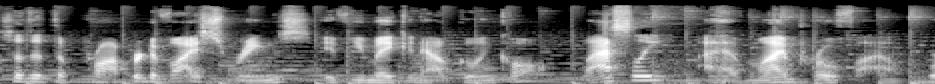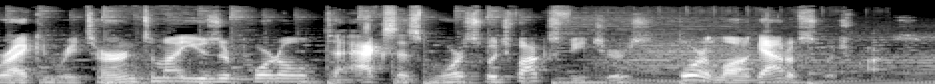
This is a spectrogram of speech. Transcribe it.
so that the proper device rings if you make an outgoing call. Lastly, I have My Profile, where I can return to my user portal to access more SwitchVox features or log out of SwitchVox.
